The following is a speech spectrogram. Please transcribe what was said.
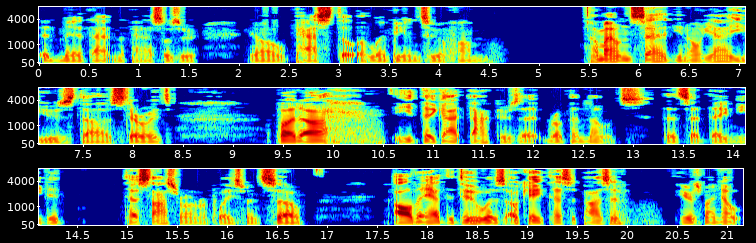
admitted that in the past. Those are, you know, past the Olympians who have, um, come out and said, you know, yeah, he used, uh, steroids, but, uh, he, they got doctors that wrote them notes that said they needed testosterone replacement. So, all they had to do was, okay, tested positive. Here's my note.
